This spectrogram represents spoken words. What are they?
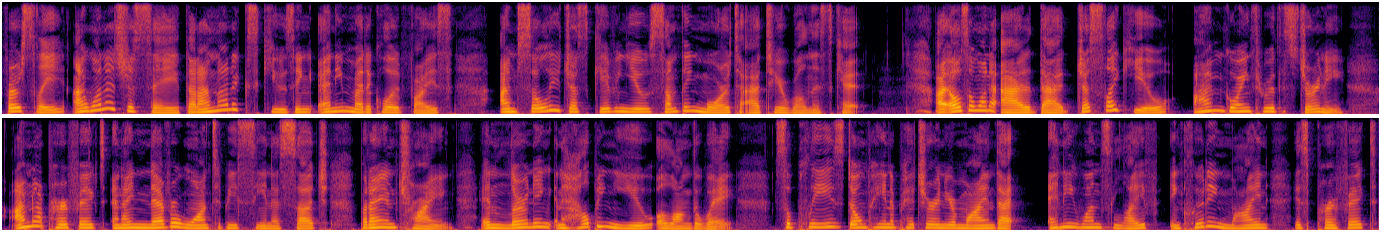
Firstly, I want to just say that I'm not excusing any medical advice. I'm solely just giving you something more to add to your wellness kit. I also want to add that just like you, I'm going through this journey. I'm not perfect and I never want to be seen as such, but I am trying and learning and helping you along the way. So please don't paint a picture in your mind that anyone's life, including mine, is perfect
